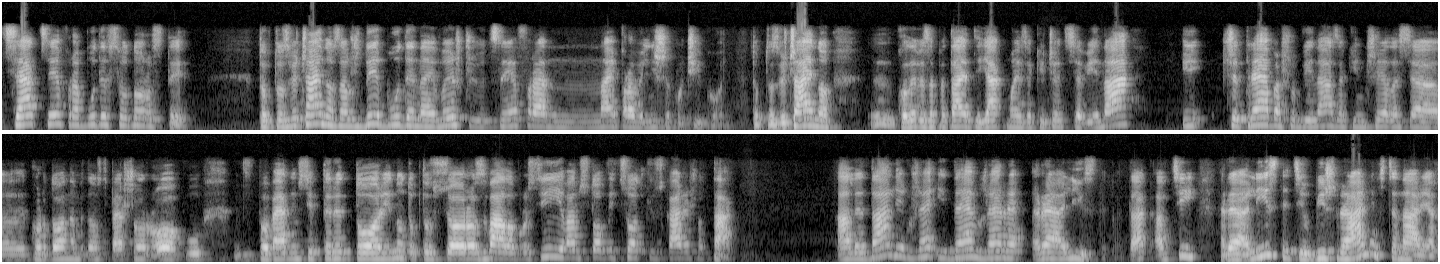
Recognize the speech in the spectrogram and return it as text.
ця цифра буде все одно рости. Тобто, звичайно, завжди буде найвищою цифра найправильніших очікувань. Тобто, звичайно, е, коли ви запитаєте, як має закінчитися війна, і чи треба, щоб війна закінчилася е, кордонами 91-го року, поверненням всіх територій, ну тобто, все розвалом Росії, вам 100% скаже, що так. Але далі вже йде вже ре- реалістика. Так? А в цій реалістиці, в більш реальних сценаріях,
